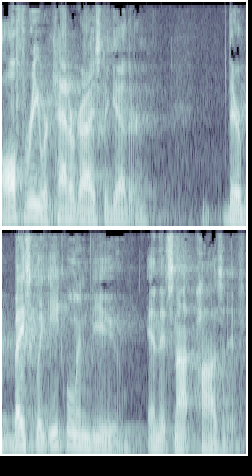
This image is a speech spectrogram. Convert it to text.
all three were categorized together. They're basically equal in view, and it's not positive.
